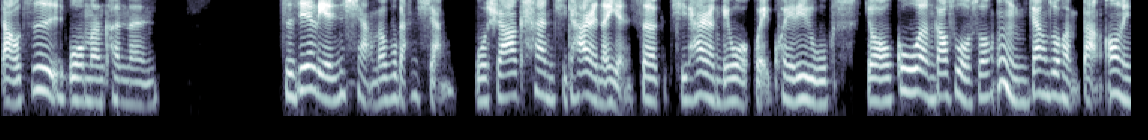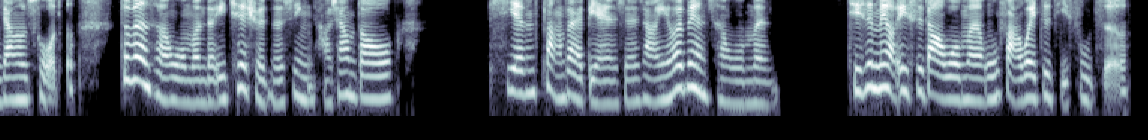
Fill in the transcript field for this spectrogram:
导致我们可能直接连想都不敢想。我需要看其他人的眼色，其他人给我回馈，例如有顾问告诉我说：“嗯，你这样做很棒。”哦，你这样是错的，就变成我们的一切选择性好像都先放在别人身上，也会变成我们其实没有意识到我们无法为自己负责。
